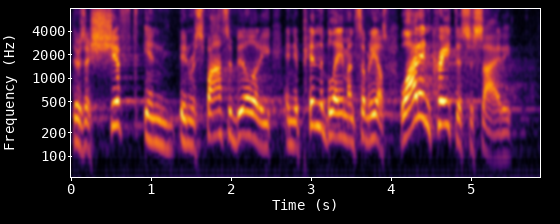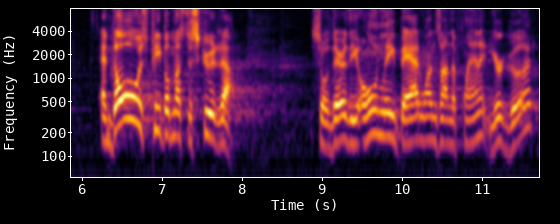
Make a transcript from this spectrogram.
There's a shift in, in responsibility, and you pin the blame on somebody else. Well, I didn't create this society. And those people must have screwed it up. So they're the only bad ones on the planet. You're good.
